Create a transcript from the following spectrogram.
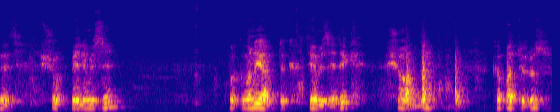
Evet, şu belimizin bakımını yaptık, temizledik. Şu anda kapatıyoruz.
